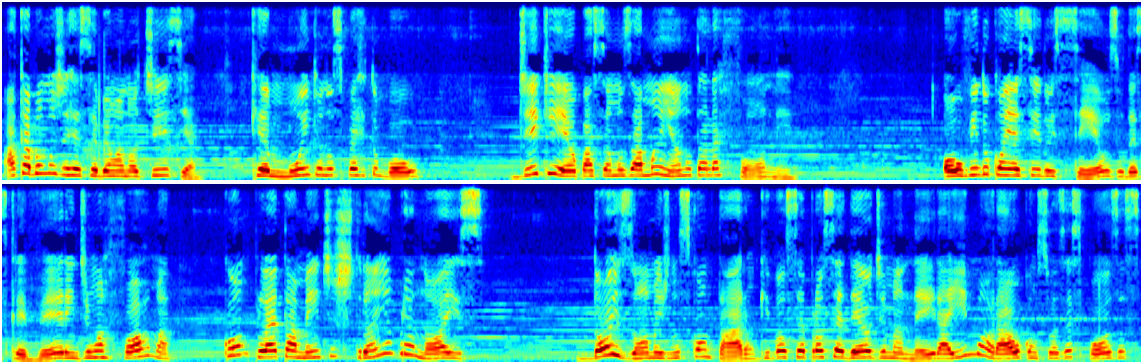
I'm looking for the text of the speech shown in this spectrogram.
acabamos de receber uma notícia que muito nos perturbou. Dick e eu passamos a manhã no telefone, ouvindo conhecidos seus o descreverem de uma forma completamente estranha para nós. Dois homens nos contaram que você procedeu de maneira imoral com suas esposas.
